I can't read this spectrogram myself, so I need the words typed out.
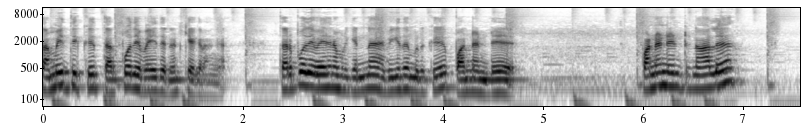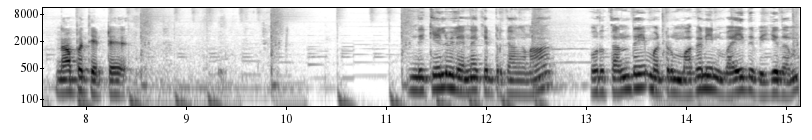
சமயத்துக்கு தற்போதைய வயது என்னன்னு கேட்குறாங்க தற்போதைய வயது நம்மளுக்கு என்ன விகிதம் இருக்குது பன்னெண்டு. பன்னெண்டு இன்ட்டு நாலு நாற்பத்தி எட்டு இந்த கேள்வியில் என்ன கேட்டிருக்காங்கன்னா ஒரு தந்தை மற்றும் மகனின் வயது விகிதம்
